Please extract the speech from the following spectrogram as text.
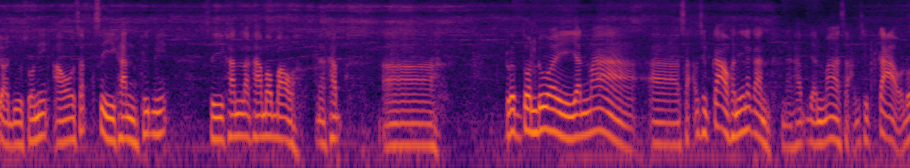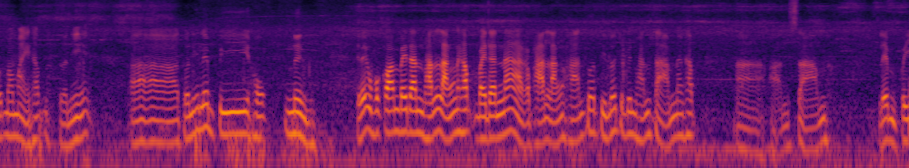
จอดอยู่โซนนี้เอาสัก 4 คันคลิปนี้ 4 คันราคาเบาๆนะครับเริ่มต้นด้วยยันมาอ่า39คันนี้แล้วกันนะครับยันมา39รถมาใหม่ครับตัวนี้ ตัวนี้เล่มปี 61 จะได้อุปกรณ์ใบดันผันหลังนะครับ ใบดันหน้ากับผันหลังผันตัวติดรถจะเป็นผัน3นะครับอ่าผัน3 เล่มปี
